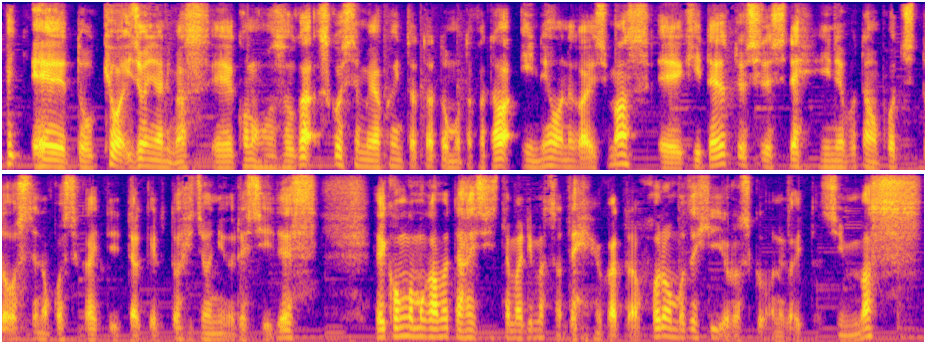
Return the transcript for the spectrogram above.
はい。えっ、ー、と、今日は以上になります、えー、この放送が少しでも役に立ったと思った方は、いいねをお願いします。えー、聞いたよという印で、いいねボタンをポチッと押して残して帰っていただけると非常に嬉しいです。え今後も頑張って配信してまいりますので、よかったらフォローもぜひよろしくお願いいたします。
